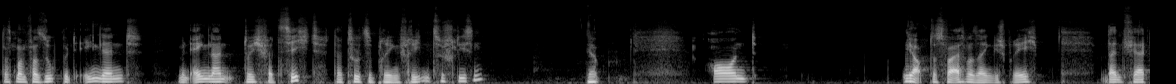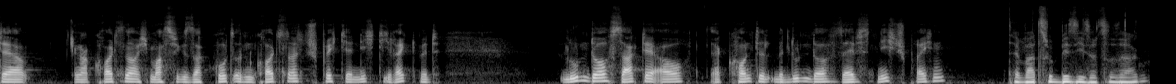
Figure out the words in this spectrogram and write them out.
dass man versucht, mit England, mit England durch Verzicht dazu zu bringen, Frieden zu schließen. Ja. Und ja, das war erstmal sein Gespräch. Dann fährt er nach Kreuznach. Ich mache es wie gesagt kurz. Und in Kreuznach spricht er nicht direkt mit Ludendorff, sagt er auch. Er konnte mit Ludendorff selbst nicht sprechen. Der war zu busy sozusagen.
